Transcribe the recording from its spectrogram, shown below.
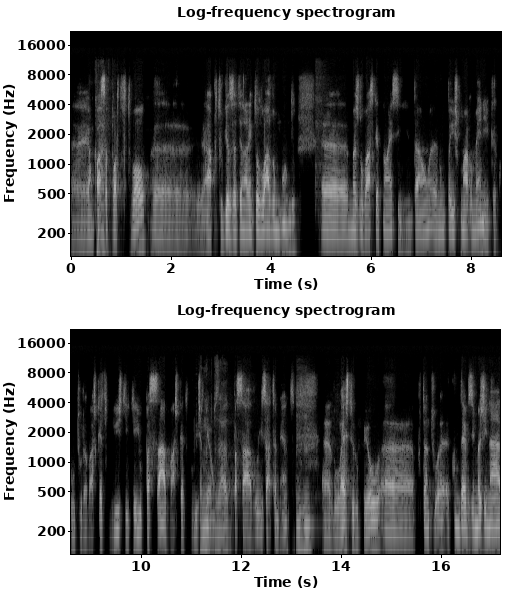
Eh, é um claro. passaporte de futebol, uh, há portugueses a treinar em todo lado do mundo, uh, mas no basquete não é assim. Então, uh, num país como a Roménia, que a cultura basquetebolística e o passado basquetebolístico é, muito é um passado, exatamente, uhum. do leste europeu, portanto, como deves imaginar,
